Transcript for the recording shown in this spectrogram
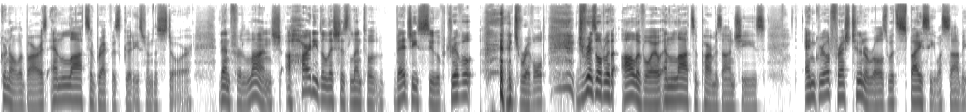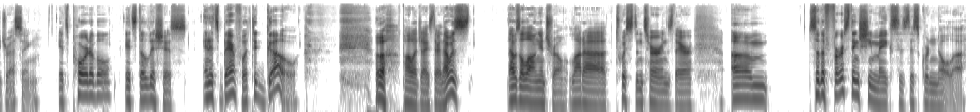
granola bars and lots of breakfast goodies from the store. Then for lunch, a hearty, delicious lentil veggie soup drivel- driveled, drizzled with olive oil and lots of Parmesan cheese, and grilled fresh tuna rolls with spicy wasabi dressing. It's portable, it's delicious, and it's barefoot to go. Ugh, apologize there. That was that was a long intro. A lot of twists and turns there. Um, so the first thing she makes is this granola.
